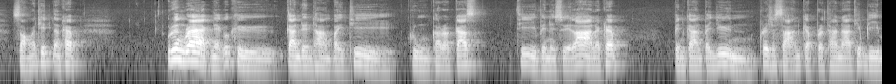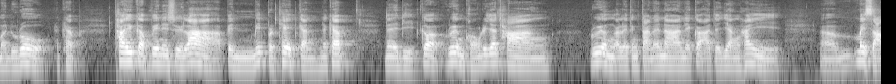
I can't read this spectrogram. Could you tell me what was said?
2 อาทิตย์นะครับ เรื่องแรกเนี่ยก็คือการเดินทางไปที่กรุงคารากัสที่เวเนซุเอลานะครับ เป็นการไปยื่นพระราชสารกับประธานาธิบดีมาดูโรนะครับ ไทยกับเวเนซุเอลาเป็นมิตรประเทศกันนะครับ ในอดีตก็เรื่องของระยะทาง เรื่องอะไรต่างๆ นานาเนี่ยก็อาจจะยังให้ ไม่สา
